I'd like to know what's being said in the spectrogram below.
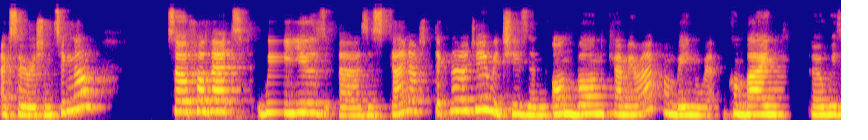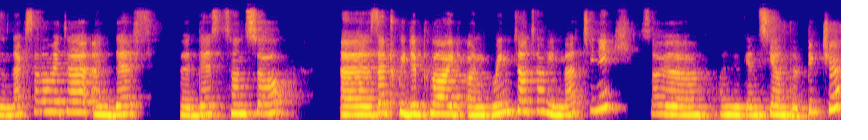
acceleration signal. So for that, we use uh, this kind of technology, which is an onboard camera combined, combined uh, with an accelerometer and depth, depth sensor uh, that we deployed on green turtle in Martinique. So uh, as you can see on the picture.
